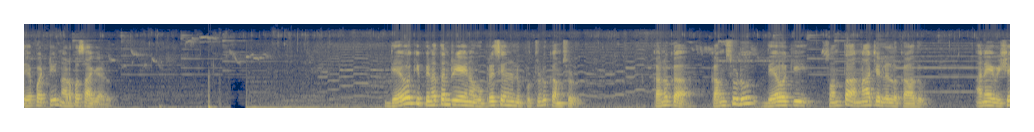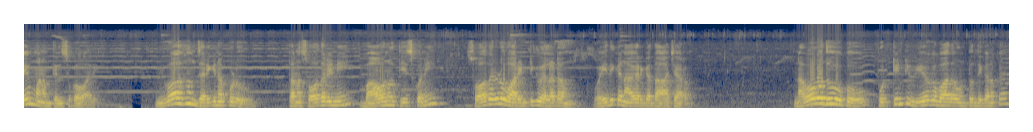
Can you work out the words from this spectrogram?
చేపట్టి నడపసాగాడు. దేవకి పినతండ్రి అయిన ఉగ్రసేనుని పుత్రుడు కంసుడు. కనుక కంసుడు దేవకి సొంత అన్నాచెల్లెలు కాదు అనే విషయం మనం తెలుసుకోవాలి. వివాహం జరిగినప్పుడు తన సోదరిని బావను తీసుకొని సోదరుడు వారింటికి వెళ్ళడం వైదిక నాగరికత ఆచారం. నవవధువుకు పుట్టింటి వియోగ బాధ ఉంటుంది కనుక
